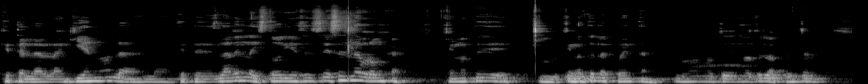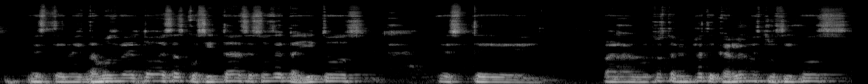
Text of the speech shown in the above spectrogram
Que te la blanqueen, ¿no? La, la- que te deslaven la historia. Esa es, esa es la bronca. Que no te, que no te la cuentan. No, no te, no te la cuentan. Este, necesitamos ver todas esas cositas, esos detallitos. Este, para nosotros también platicarle a nuestros hijos,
